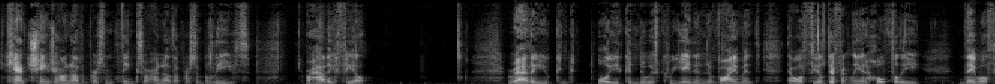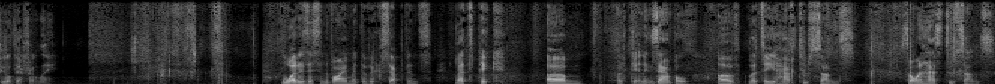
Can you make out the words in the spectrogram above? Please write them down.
You can't change how another person thinks or how another person believes or how they feel. Rather, you can all you can do is create an environment that will feel differently and hopefully they will feel differently. What is this environment of acceptance? Let's pick um, an example of, let's say you have two sons. Someone has two sons,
